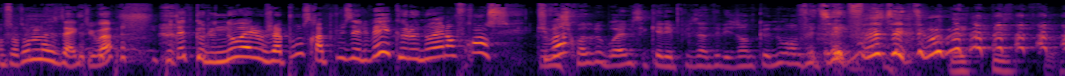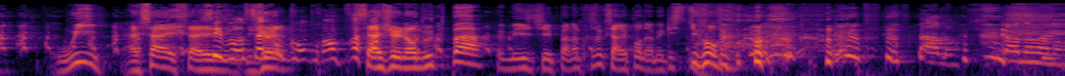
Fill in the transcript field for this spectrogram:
en sortant de Nasdaq, tu vois. Peut-être que le Noël au Japon sera plus élevé que le Noël en France, tu Non, vois. mais Je crois que le problème, c'est qu'elle est plus intelligente que nous, en fait. C'est c'est tout. Oui, ah, ça, ça, C'est pour ça je- qu'on comprend pas. Ça, je n'en doute pas, mais j'ai pas l'impression que ça réponde à ma question. Pardon. Pardon, maman.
